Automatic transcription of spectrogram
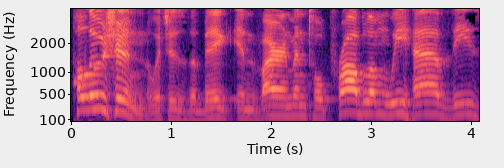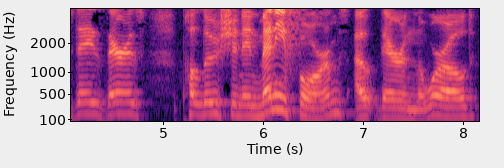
pollution, which is the big environmental problem we have these days. There is pollution in many forms out there in the world.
